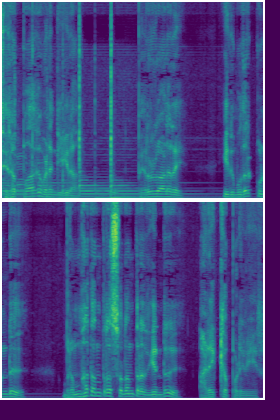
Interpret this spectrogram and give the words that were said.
சிறப்பாக விளங்குகிறார். பெருளாளரே இது முதற்கொண்டு பிரம்மதந்திர சுதந்திரர் என்று அழைக்கப்படுவீர்.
